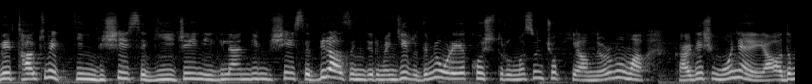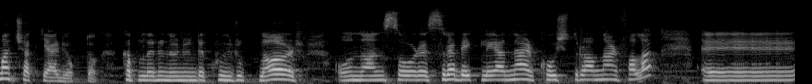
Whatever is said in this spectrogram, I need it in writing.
ve takip ettiğin bir şeyse, giyeceğin, ilgilendiğin bir şeyse biraz indirime girdi mi oraya koşturulmasını çok iyi anlıyorum ama kardeşim o ne ya adım atacak yer yoktu. Kapıların önünde kuyruklar, ondan sonra sıra bekleyenler, koşturanlar falan. Ee,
